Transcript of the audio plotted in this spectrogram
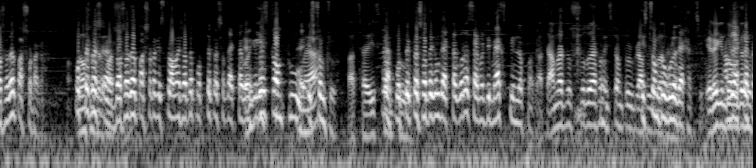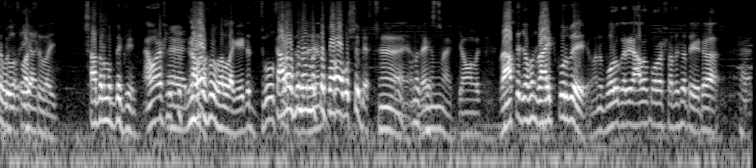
দশ হাজার পাঁচশো টাকা। প্রত্যেকটা 10,500 দশ হাজার পাঁচশো টাকা স্ট্রমের সাথে প্রত্যেকটার সাথে একটা করে কিন্তু স্ট্রং টু স্ট্রম টু আচ্ছা হ্যাঁ প্রত্যেকটার সাথে কিন্তু একটা করে সেভেন্টি ম্যাক্স পিন লক পাবে। আচ্ছা আমরা তো শুধু এখন স্ট্রং টুর গ্রাফিক্স স্ট্রম টু গুলো দেখাচ্ছি। এটা কিন্তু আমরা আমার একটা কাছে একটা জোস লাগছে ভাই। সাদার মধ্যে গ্রিন আমার আসলে হ্যাঁ, কালারফুল ভালো লাগে এটা জোস কালারফুল হেলমেটটা পরা অবশ্যই বেস্ট হ্যাঁ দেখেন না কেমন লাগে। রাতে যখন রাইড করবে মানে বড় গাড়ির আলো পড়ার সাথে সাথে এটা হ্যাঁ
